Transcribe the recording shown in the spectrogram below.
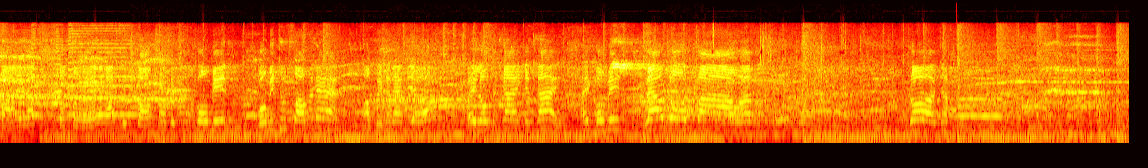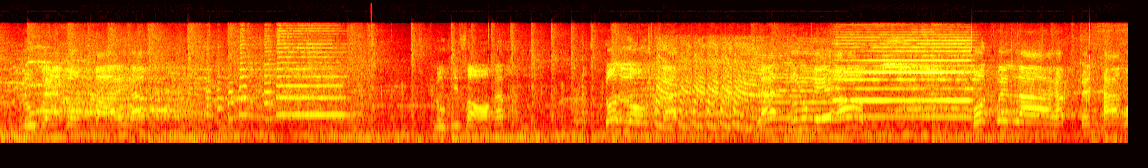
ไปครับเสมอครับ 12 ต่อ10โกมิน โกมินชุด2คะแนนเอาไปคะแนนเดียวครับ ไปลงใกล้เก็บได้ ให้โกมิน แล้วโดนฟาวครับ ก็จะลูกแรกลงไปครับ ลูกที่สองครับ ก็ลงครับ และชูลูกนี้อ้อมหมดเวลาครับ เป็นทางว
